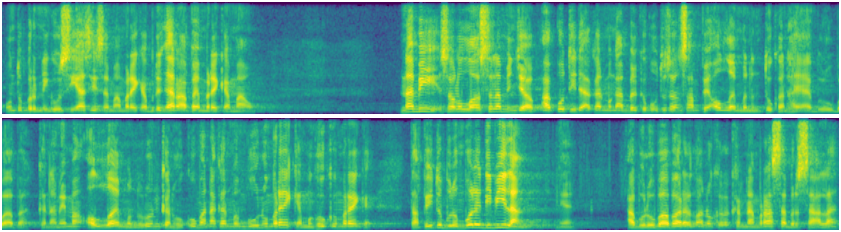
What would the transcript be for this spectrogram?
untuk bernegosiasi sama mereka, mendengar apa yang mereka mau. Nabi SAW menjawab, aku tidak akan mengambil keputusan sampai Allah menentukan hai Abu Lubabah. Karena memang Allah yang menurunkan hukuman akan membunuh mereka, menghukum mereka. Tapi itu belum boleh dibilang. Ya. Abu Lubabah radhiyallahu karena merasa bersalah,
